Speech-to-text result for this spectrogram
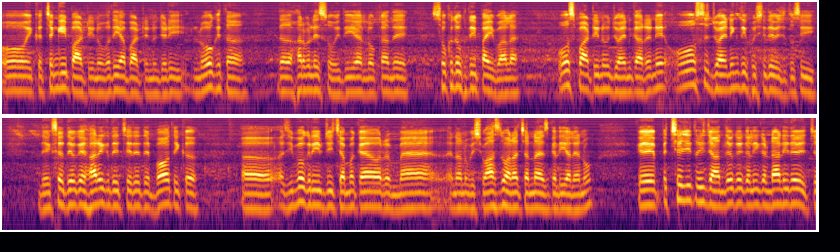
ਉਹ ਇੱਕ ਚੰਗੀ ਪਾਰਟੀ ਨੂੰ ਵਧੀਆ ਪਾਰਟੀ ਨੂੰ ਜਿਹੜੀ ਲੋਕ ਦਾ ਹਰ ਵੇਲੇ ਸੋਚਦੀ ਹੈ, ਲੋਕਾਂ ਦੇ ਸੁੱਖ ਦੁੱਖ ਦੀ ਭਾਈਵਾਲ ਹੈ। ਉਸ ਪਾਰਟੀ ਨੂੰ ਜੁਆਇਨ ਕਰ ਰਹੇ ਨੇ। ਉਸ ਜੁਆਇਨਿੰਗ ਦੀ ਖੁਸ਼ੀ ਦੇ ਵਿੱਚ ਤੁਸੀਂ ਦੇਖ ਸਕਦੇ ਹੋ ਕਿ ਹਰ ਇੱਕ ਦੇ ਚਿਹਰੇ ਤੇ ਬਹੁਤ ਇੱਕ ਅਜੀਬੋ ਗਰੀਬ ਜੀ ਚਮਕ ਹੈ ਔਰ ਮੈਂ ਇਹਨਾਂ ਨੂੰ ਵਿਸ਼ਵਾਸ ਦਿਵਾਉਣਾ ਚਾਹੁੰਦਾ ਇਸ ਗਲੀ ਵਾਲਿਆਂ ਨੂੰ ਕਿ ਪਿੱਛੇ ਜੀ ਤੁਸੀਂ ਜਾਣਦੇ ਹੋ ਕਿ ਗਲੀ ਗੰਡਾ ਵਾਲੀ ਦੇ ਵਿੱਚ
